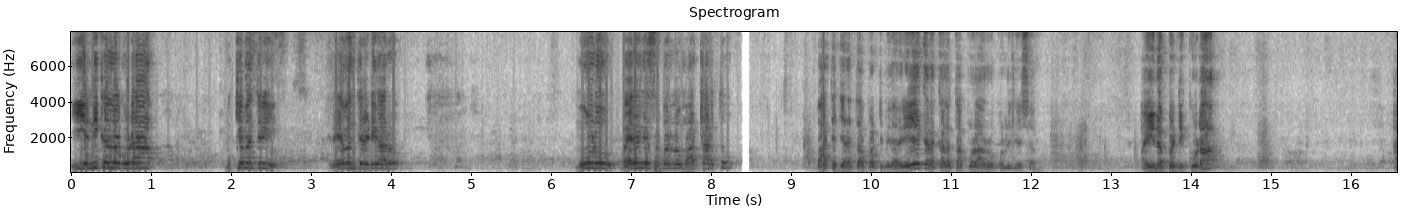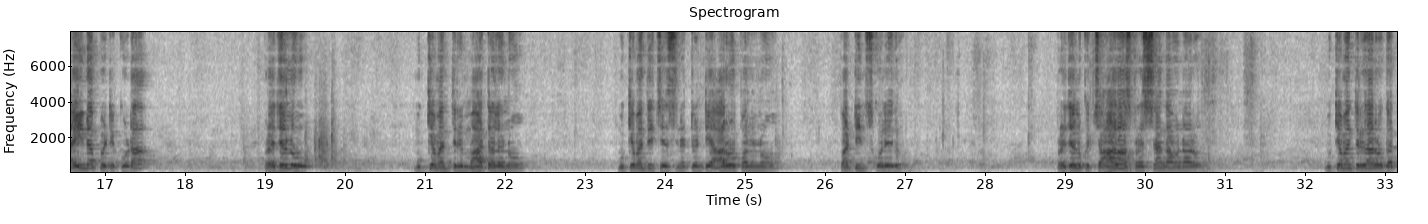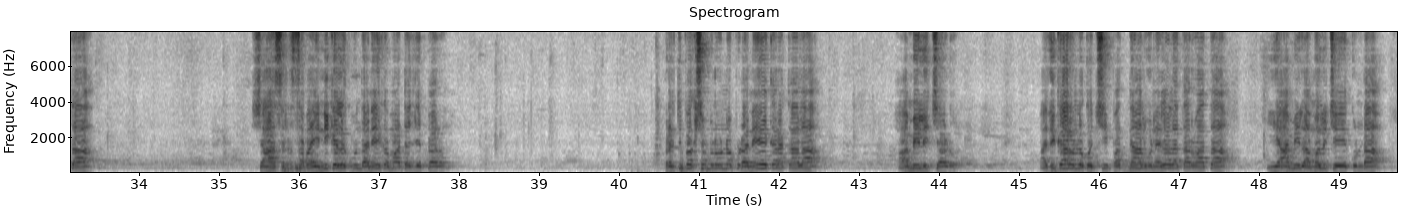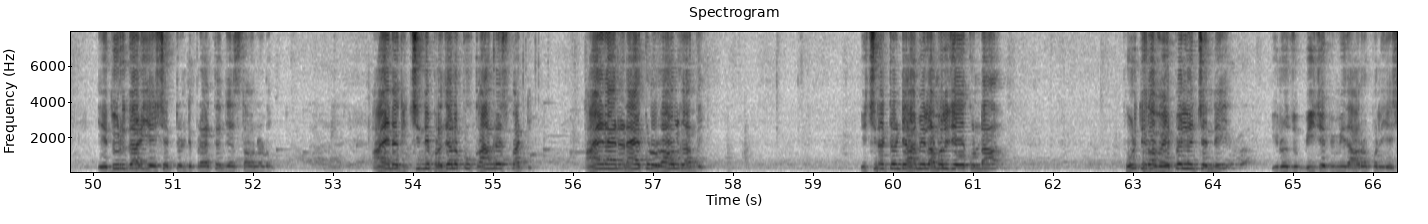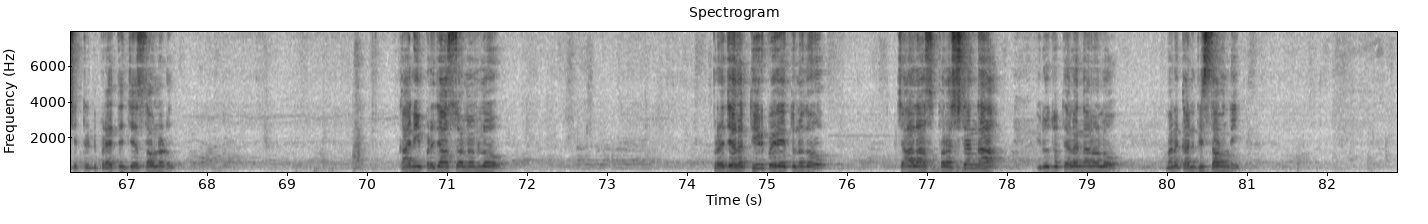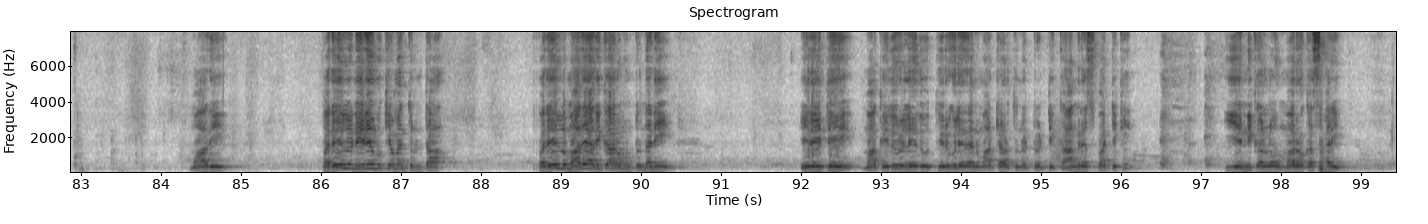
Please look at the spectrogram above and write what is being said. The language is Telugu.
ఈ ఎన్నికల్లో కూడా ముఖ్యమంత్రి రేవంత్ రెడ్డి గారు మూడు బహిరంగ సభల్లో మాట్లాడుతూ భారతీయ జనతా పార్టీ మీద అనేక రకాల తప్పుడు ఆరోపణలు చేశారు. అయినప్పటికీ కూడా అయినప్పటికీ కూడా ప్రజలు ముఖ్యమంత్రి మాటలను ముఖ్యమంత్రి చేసినటువంటి ఆరోపణలను పట్టించుకోలేదు. ప్రజలకు చాలా స్పష్టంగా ఉన్నారు. ముఖ్యమంత్రి గారు గత శాసనసభ ఎన్నికలకు ముందు అనేక మాటలు చెప్పారు. ప్రతిపక్షంలో ఉన్నప్పుడు అనేక రకాల హామీలు ఇచ్చాడు. అధికారంలోకి వచ్చి పద్నాలుగు నెలల తర్వాత ఈ హామీలు అమలు చేయకుండా ఎదురుదాడి చేసేటువంటి ప్రయత్నం చేస్తూ ఉన్నాడు. ఆయనకు ఇచ్చింది ప్రజలకు కాంగ్రెస్ పార్టీ. ఆయన ఆయన నాయకుడు రాహుల్ గాంధీ. ఇచ్చినటువంటి హామీలు అమలు చేయకుండా పూర్తిగా వైఫల్యం చెంది ఈరోజు బీజేపీ మీద ఆరోపణలు చేసేటువంటి ప్రయత్నం చేస్తూ ఉన్నాడు. కానీ ప్రజాస్వామ్యంలో ప్రజల తీర్పు ఏదైతున్నదో చాలా స్పష్టంగా ఈరోజు తెలంగాణలో మనకు కనిపిస్తూ ఉంది. మాది పదేళ్ళు నేనే ముఖ్యమంత్రి ఉంటా. పదేళ్ళు మాదే అధికారం ఉంటుందని ఏదైతే మాకు ఎదురు లేదు తిరుగులేదని మాట్లాడుతున్నటువంటి కాంగ్రెస్ పార్టీకి ఈ ఎన్నికల్లో మరొకసారి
